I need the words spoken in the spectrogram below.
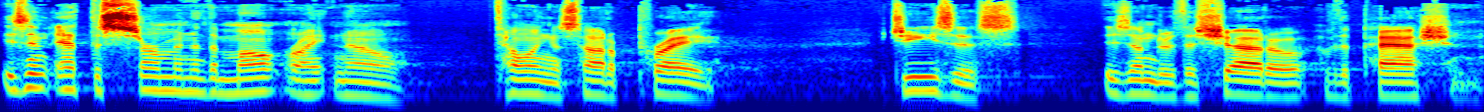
isn't at the Sermon of the Mount right now telling us how to pray. Jesus is under the shadow of the passion,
